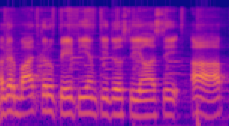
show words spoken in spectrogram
अगर बात करूँ पेटीएम की दोस्तों, यहाँ से आप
